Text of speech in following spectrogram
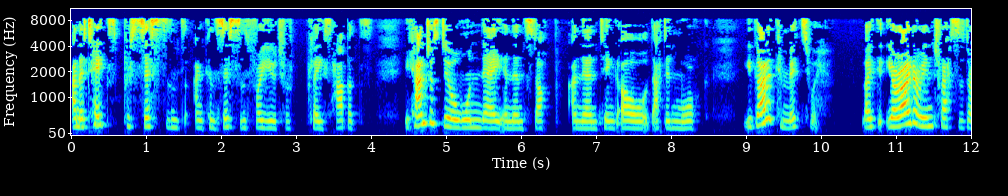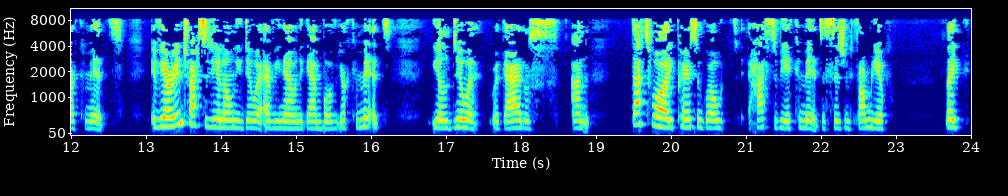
And it takes persistence and consistency for you to replace habits. You can't just do it one day and then stop and then think oh that didn't work. You got to commit to it. Like you're either interested or committed. If you're interested, you'll only do it every now and again, but if you're committed, you'll do it regardless. And that's why personal growth has to be a committed decision from you. Like,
